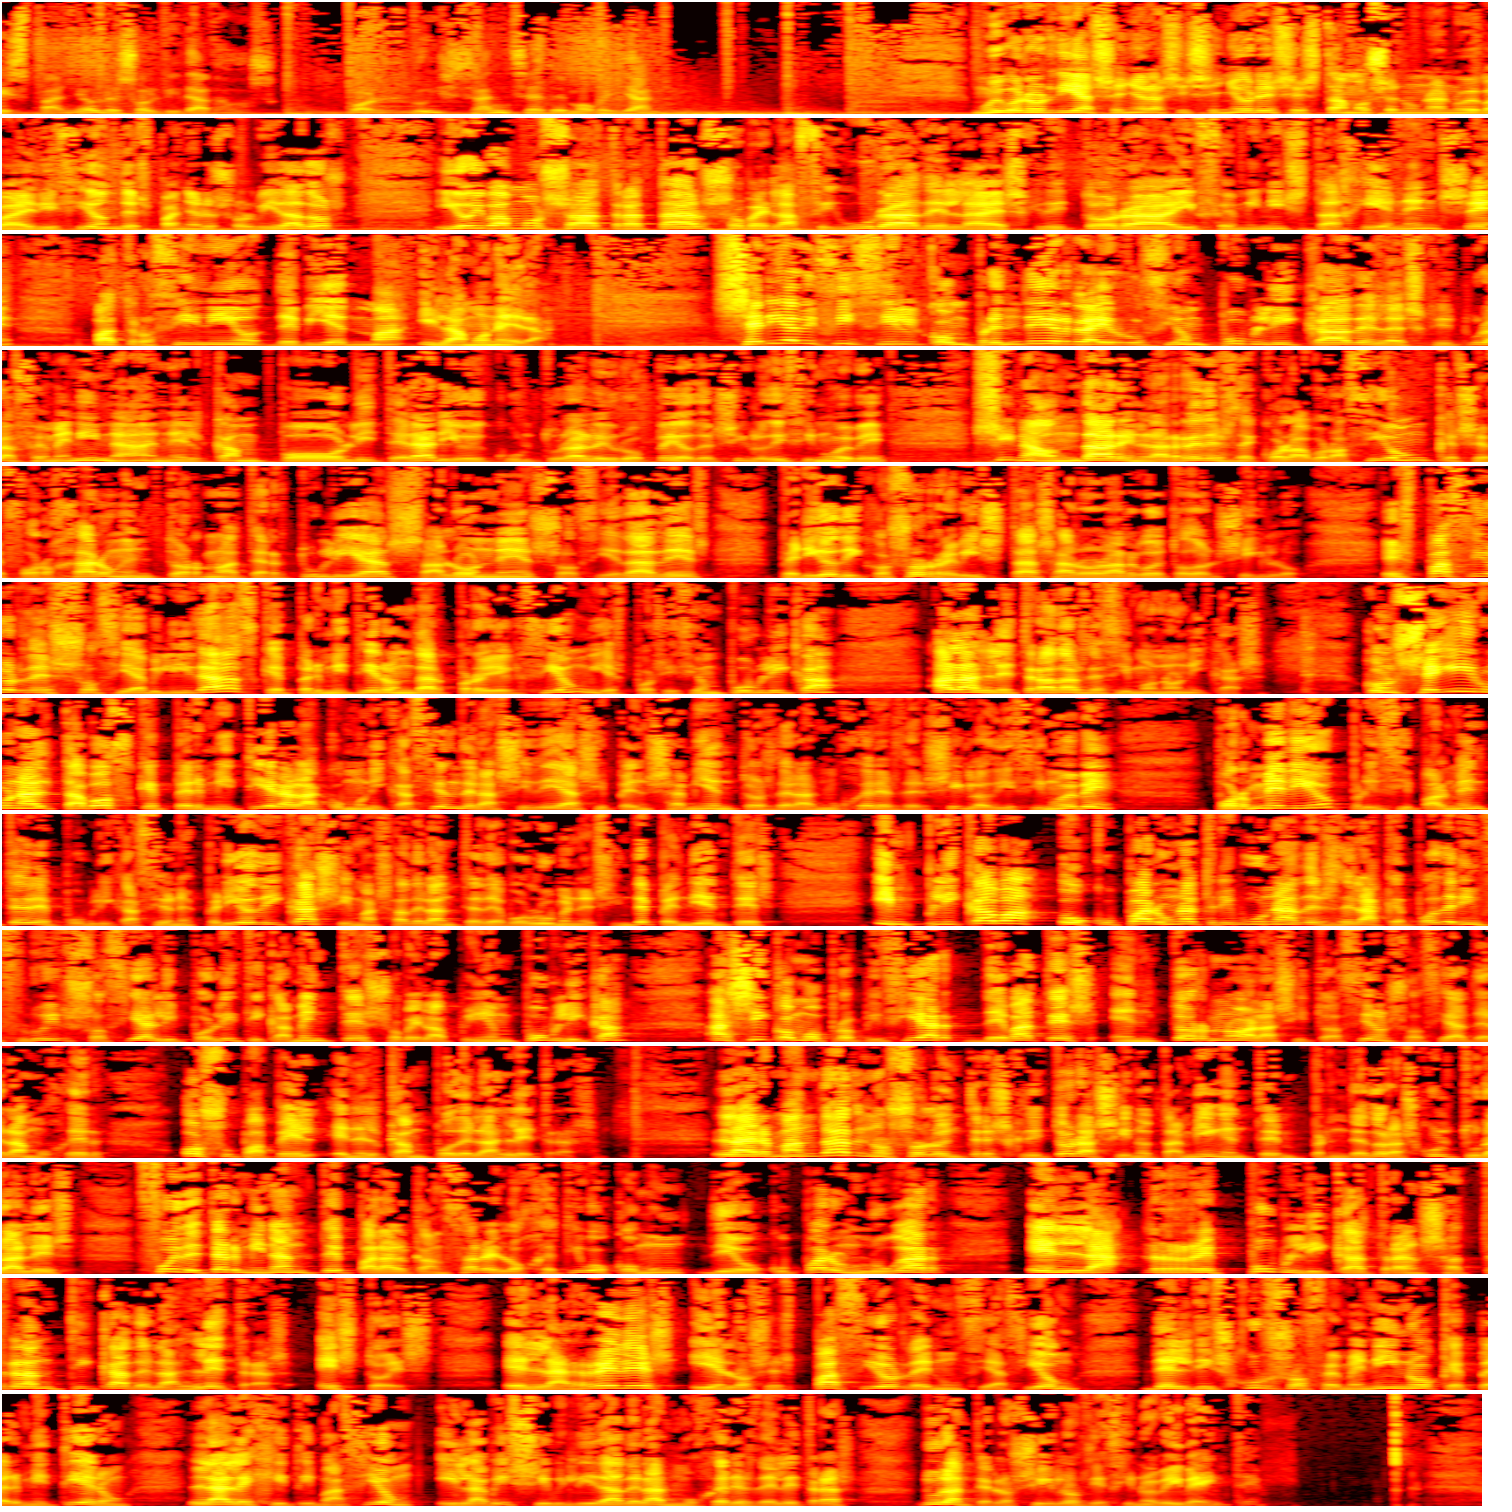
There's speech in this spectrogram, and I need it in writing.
Españoles Olvidados, con Luis Sánchez de Movellán. Muy buenos días, señoras y señores. Estamos en una nueva edición de Españoles Olvidados y hoy vamos a tratar sobre la figura de la escritora y feminista jienense Patrocinio de Viedma y la Moneda. Sería difícil comprender la irrupción pública de la escritura femenina en el campo literario y cultural europeo del siglo XIX sin ahondar en las redes de colaboración que se forjaron en torno a tertulias, salones, sociedades, periódicos o revistas a lo largo de todo el siglo. Espacios de sociabilidad que permitieron dar proyección y exposición pública a las letradas decimonónicas. Conseguir un altavoz que permitiera la comunicación de las ideas y pensamientos de las mujeres del siglo XIX por medio principalmente de publicaciones periódicas y más adelante de volúmenes independientes, implicaba ocupar una tribuna desde la que poder influir social y políticamente sobre la opinión pública, así como propiciar debates en torno a la situación social de la mujer o su papel en el campo de las letras. La hermandad, no solo entre escritoras, sino también entre emprendedoras culturales, fue determinante para alcanzar el objetivo común de ocupar un lugar en la República Transatlántica de las Letras, esto es, en las redes y en los espacios de enunciación del discurso femenino que permitieron la legitimación y la visibilidad de las mujeres de letras durante los siglos XIX y XX.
